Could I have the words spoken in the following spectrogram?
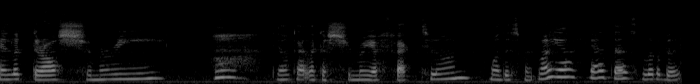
And look, they're all shimmery. they all got like a shimmery effect to them. Well, this one, well, yeah, yeah, it does a little bit.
